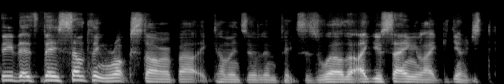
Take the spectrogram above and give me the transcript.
Dude, there's there's something rock star about it coming to Olympics as well. That like you're saying, like you know, just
